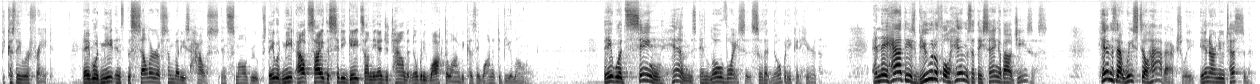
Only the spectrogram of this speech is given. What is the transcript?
because they were afraid. They would meet in the cellar of somebody's house in small groups. They would meet outside the city gates on the edge of town that nobody walked along because they wanted to be alone. They would sing hymns in low voices so that nobody could hear them. And they had these beautiful hymns that they sang about Jesus. Hymns that we still have, actually, in our New Testament.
